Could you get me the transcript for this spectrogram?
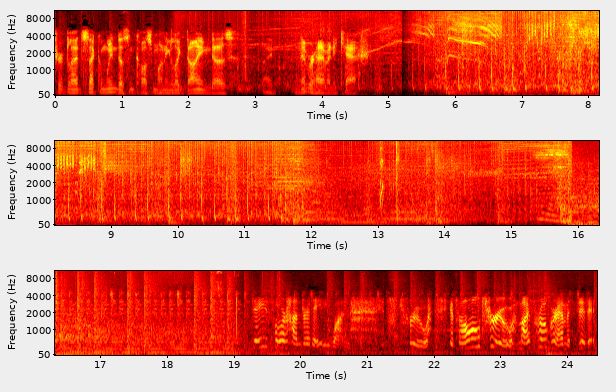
sure glad second wind doesn't cost money like dying does. I never have any cash. Day 481. It's true. It's all true. My program did it.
